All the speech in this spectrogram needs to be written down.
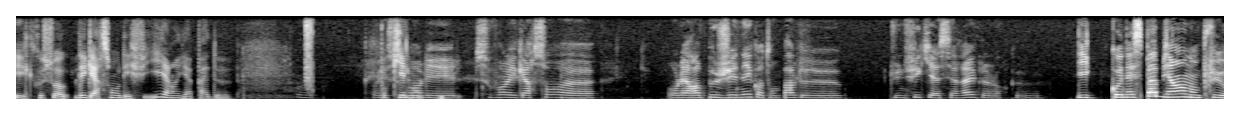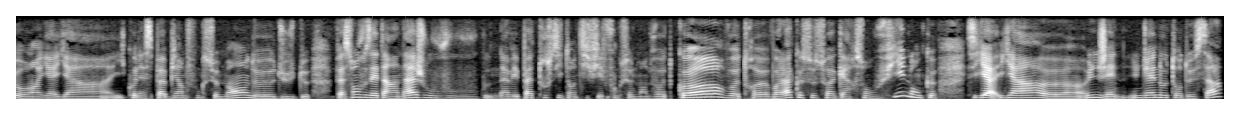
et que ce soit les garçons ou les filles, hein, il n'y a pas de... souvent, les, souvent, les, garçons ont l'air un peu gênés quand on parle de d'une fille qui a ses règles alors que ils connaissent pas bien non plus. Hein. Y a, ils connaissent pas bien le fonctionnement. De, du, de... toute façon, vous êtes à un âge où vous n'avez pas tous identifié le fonctionnement de votre corps, votre euh, voilà, que ce soit garçon ou fille. Donc, euh, il y a, y a euh, une gêne, une gêne autour de ça.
